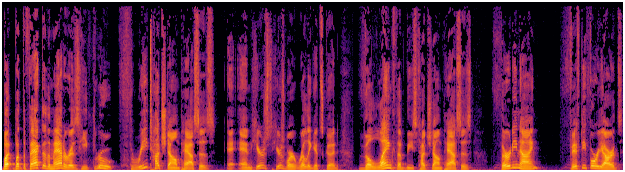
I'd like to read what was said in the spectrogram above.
but but the fact of the matter is he threw three touchdown passes and here's here's where it really gets good. The length of these touchdown passes 39, 54 yards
